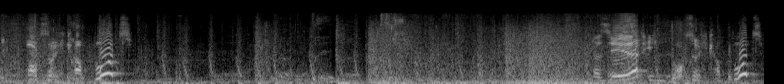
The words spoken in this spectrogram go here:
Ich box euch kaputt. Das seht ihr? Ich box euch kaputt.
